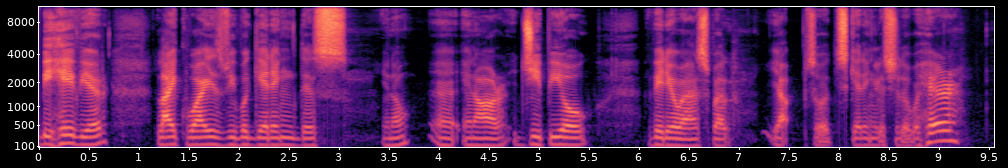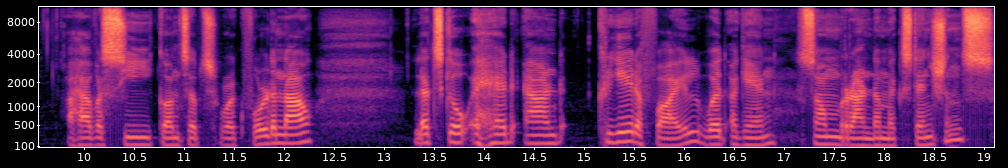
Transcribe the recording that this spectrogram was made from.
behavior. Likewise we were getting this you know uh, in our GPO video as well. Yeah so it's getting listed over here. I have a C concepts work folder now. Let's go ahead and create a file with again some random extensions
